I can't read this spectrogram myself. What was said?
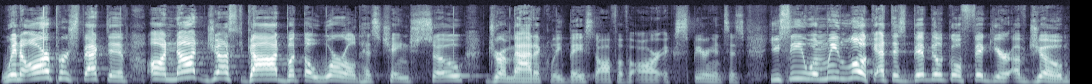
when our perspective on not just God, but the world has changed so dramatically based off of our experiences. You see, when we look at this biblical figure of Job,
